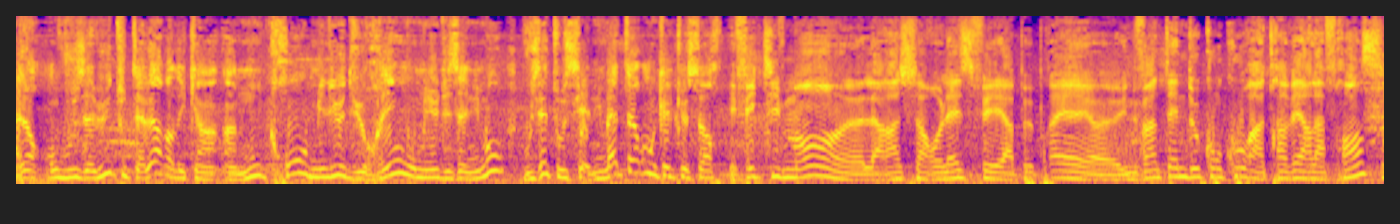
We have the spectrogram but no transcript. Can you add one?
Alors, on vous a vu tout à l'heure avec un, un, micro au milieu du ring, au milieu des animaux. Vous êtes aussi animateur en quelque sorte. Effectivement, euh, la race charolaise fait à peu près euh, une vingtaine de concours à travers la France.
